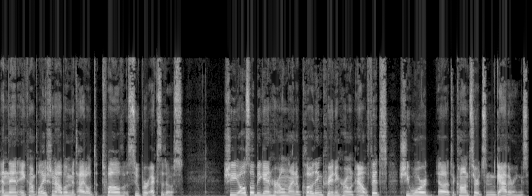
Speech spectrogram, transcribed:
and then a compilation album entitled 12 Super Exodos. She also began her own line of clothing, creating her own outfits she wore uh, to concerts and gatherings.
